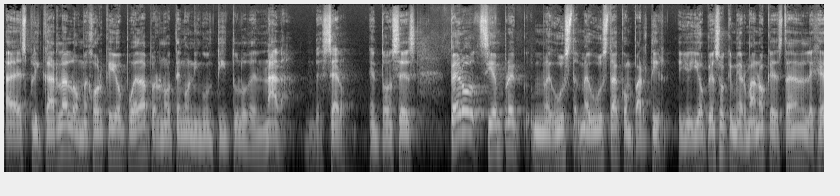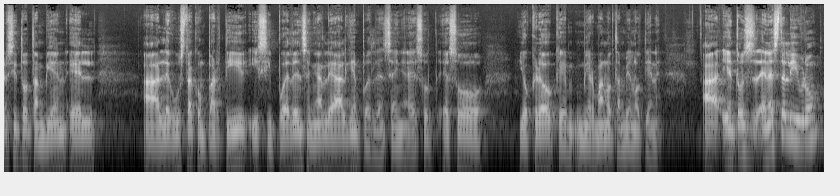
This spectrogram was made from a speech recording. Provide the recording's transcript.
a explicarla lo mejor que yo pueda, pero no tengo ningún título de nada, de cero. Entonces, pero siempre me gusta, me gusta compartir. Y yo, pienso que mi hermano que está en el ejército también, él ah, le gusta compartir y si puede enseñarle a alguien, pues le enseña. Eso, eso yo creo que mi hermano también lo tiene. Ah, y entonces, en este libro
